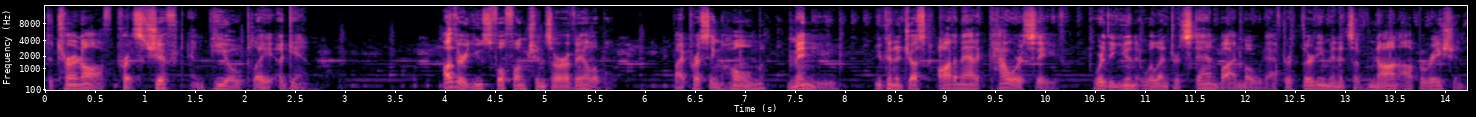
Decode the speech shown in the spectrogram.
To turn off, press Shift and PO Play again. Other useful functions are available. By pressing Home, Menu, you can adjust automatic power save, where the unit will enter standby mode after 30 minutes of non-operation.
